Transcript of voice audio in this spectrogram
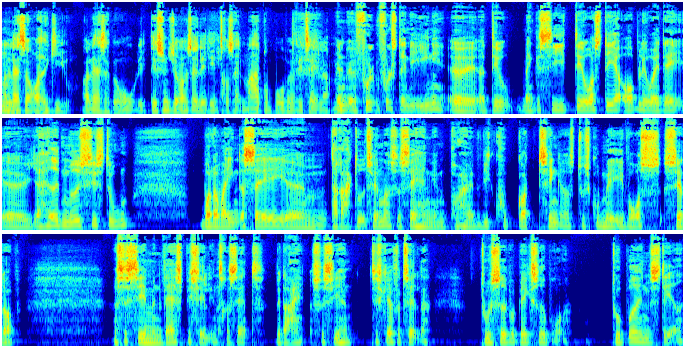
og Mm. lade sig rådgive, og lade sig berolige. Det synes jeg også er lidt interessant, meget på hvad vi taler om. Men øh, fuld, fuldstændig enig, øh, og det er jo, man kan sige, det er jo også det, jeg oplever i dag. Øh, jeg havde et møde i sidste uge, hvor der var en, der sagde, øh, der rakte ud til mig, og så sagde han, jamen prøv at høre, vi kunne godt tænke os, du skulle med i vores setup. Og så siger jeg, men hvad er specielt interessant ved dig? Og så siger han, det skal jeg fortælle dig. Du har siddet på begge sider af bordet. Du har både investeret,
